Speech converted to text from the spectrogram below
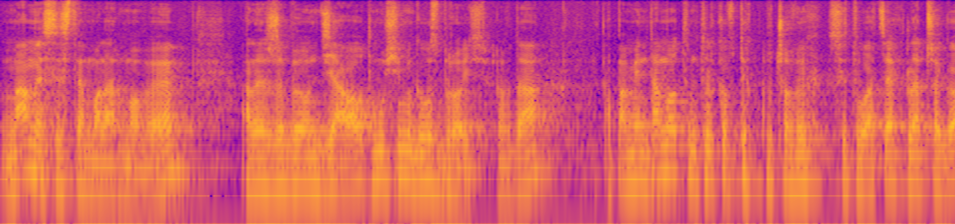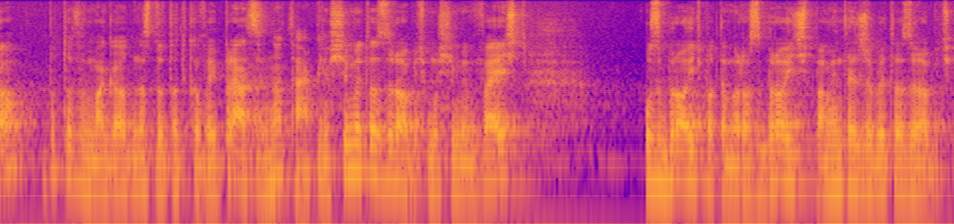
mamy system alarmowy, ale żeby on działał, to musimy go uzbroić, prawda? A pamiętamy o tym tylko w tych kluczowych sytuacjach. Dlaczego? Bo to wymaga od nas dodatkowej pracy. No tak. Musimy to zrobić, musimy wejść, uzbroić, potem rozbroić, pamiętać, żeby to zrobić.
